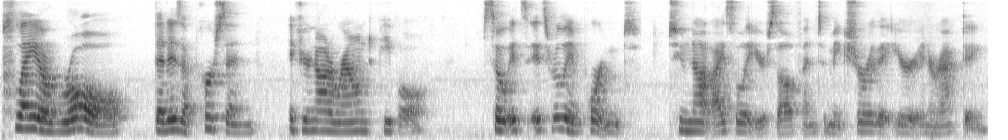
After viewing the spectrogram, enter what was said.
play a role that is a person if you're not around people? So it's it's really important to not isolate yourself and to make sure that you're interacting.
